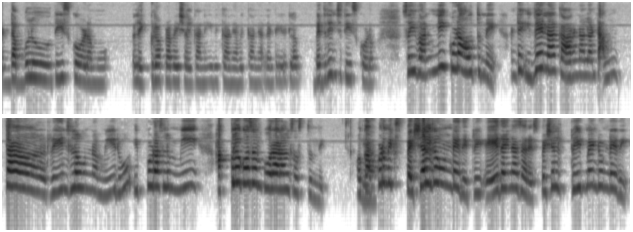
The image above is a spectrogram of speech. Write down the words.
డబ్బులు తీసుకోవడము లైక్ గృహప్రవేశాలు కానీ ఇవి కానీ అవి కానీ అలాంటి ఇట్లా బెదిరించి తీసుకోవడం. సో ఇవన్నీ కూడా అవుతున్నాయి. అంటే ఇవేనా కారణాలు? అంటే అంత రేంజ్లో ఉన్న మీరు ఇప్పుడు అసలు మీ హక్కుల కోసం పోరాడాల్సి వస్తుంది. ఒకప్పుడు మీకు స్పెషల్గా ఉండేది ట్రీ ఏదైనా సరే స్పెషల్ ట్రీట్మెంట్ ఉండేది.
